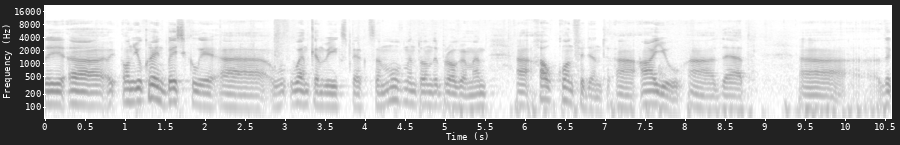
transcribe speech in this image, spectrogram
The, uh, on Ukraine, basically, uh, when can we expect some movement on the program? And uh, how confident uh, are you uh, that uh, the,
